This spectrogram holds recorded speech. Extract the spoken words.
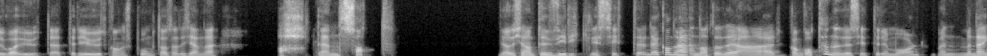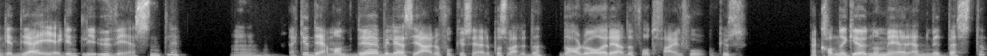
du var ute etter i utgangspunktet, altså at du kjenner ah, den satt. Det at du kjenner at det virkelig sitter, det kan jo hende at det er Kan godt hende det sitter i morgen, men, men det er egentlig uvesentlig. Mm. Det er ikke det man Det vil jeg si er å fokusere på sverdet. Da har du allerede fått feil fokus. Jeg kan ikke gjøre noe mer enn mitt beste.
